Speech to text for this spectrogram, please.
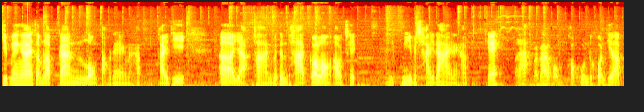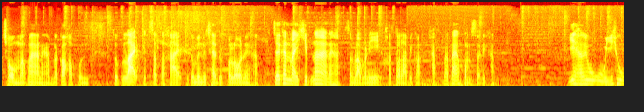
คลิปง่ายๆสำหรับการลงเต่าแดงนะครับ ใครที่อยากผ่านเบ t เทิลพาร์ก็ลองเอาเทคนิคนี้ไปใช้ได้นะครับ โอเคเอาละบ๊ายบายครับผม ขอบคุณทุกคนที่รับชมมากๆนะครับ แล้วก็ขอบคุณทุกไลค์ ทุก subscribe ทุกคอมเมนต์ ทุกแชร์ ทุก follow นะครับ เจอกันใหม่คลิปหน้านะครับสำหรับวันนี้ขอตัวลาไปก่อนครับ บ๊ายบายครับผม สวัสดีครับยี่ห้อยี่หู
